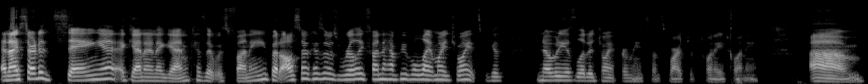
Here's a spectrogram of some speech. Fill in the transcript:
And I started saying it again and again because it was funny, but also because it was really fun to have people light my joints because nobody has lit a joint for me since March of 2020. Um,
